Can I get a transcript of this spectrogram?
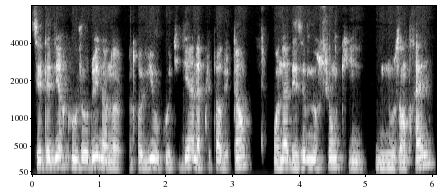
C'est-à-dire qu'aujourd'hui, dans notre vie au quotidien, la plupart du temps, on a des émotions qui nous entraînent,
